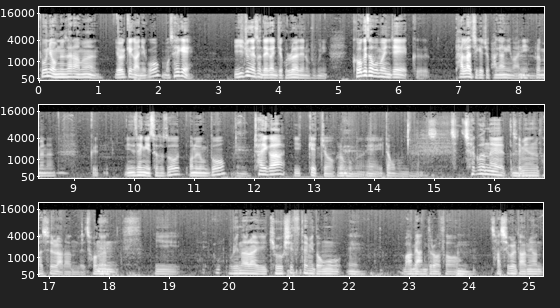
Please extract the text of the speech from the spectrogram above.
돈이 없는 사람은 열 개가 아니고 뭐 세 개. 이 중에서 내가 이제 골라야 되는 부분이 거기서 보면 이제 그 달라지겠죠 방향이 많이 음. 그러면은 그 인생에 있어서도 어느 정도 네. 차이가 있겠죠 그런 네. 부분은 예, 있다고 봅니다. 최- 최근에 음. 재미있는 사실을 알았는데 저는 이 우리나라 이 교육 시스템이 너무 네. 마음에 안 들어서 음. 자식을 다면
